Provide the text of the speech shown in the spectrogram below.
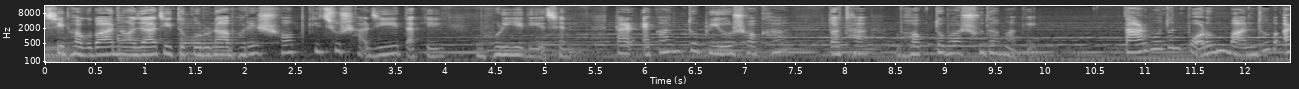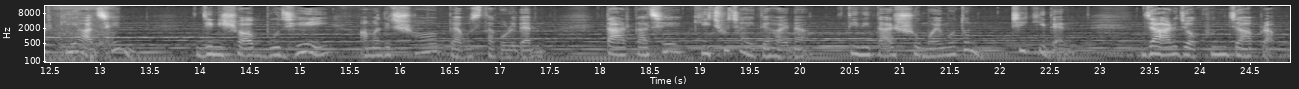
শ্রী ভগবান অযাচিত করুণাভরে সব কিছু সাজিয়ে তাকে ভরিয়ে দিয়েছেন। তার একান্ত প্রিয় সখা তথা ভক্তবর সুদামাকে তার মতন পরম বান্ধব আর কে আছেন? যিনি সব বুঝেই আমাদের সব ব্যবস্থা করে দেন। তার কাছে কিছু চাইতে হয় না। তিনি তার সময় মতন ঠিকই দেন, যার যখন যা প্রাপ্য।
